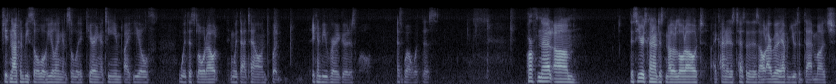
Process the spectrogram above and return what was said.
She's not going to be solo healing and solo carrying a team by heals with this loadout and with that talent, but it can be very good as well as well with this. Apart from that, um, this here is kind of just another loadout. I kind of just tested this out. I really haven't used it that much.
